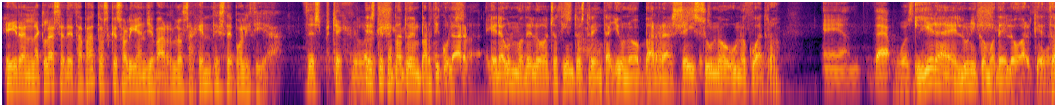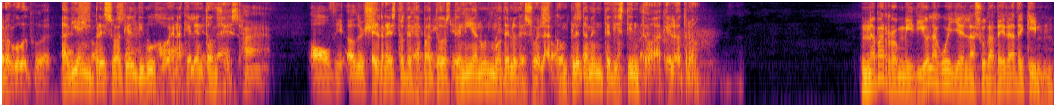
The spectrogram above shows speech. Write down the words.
Eran la clase de zapatos que solían llevar los agentes de policía. Este zapato en particular era un modelo 831-6114 y era el único modelo al que Thorogood había impreso aquel dibujo en aquel entonces. El resto de zapatos tenían un modelo de suela completamente distinto a aquel otro. Navarro midió la huella en la sudadera de Kim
